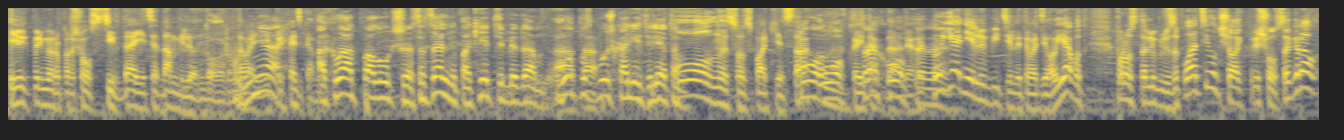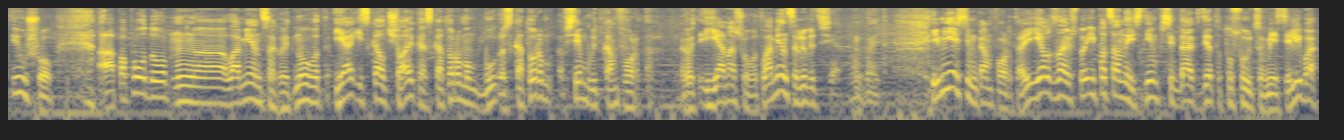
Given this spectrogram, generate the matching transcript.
Или, к примеру, пришел Стив, да, я тебе дам миллион долларов. Давай, не приходи ко мне. оклад получше, социальный пакет тебе дам. В отпуск да. будешь ходить летом. Полный соцпакет, страховка и так далее. Ну, да. я не любитель этого дела. Я вот просто люблю. Заплатил, человек пришел, сыграл и ушел. А по поводу э, Ламенца, говорит, ну вот я искал человека, с которым, с которым всем будет комфортно. Говорит, и я нашел. Вот Ламенца любит все, он говорит. И мне с ним комфортно. И я вот знаю, что и пацаны с ним всегда где-то тусуются вместе. Либо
